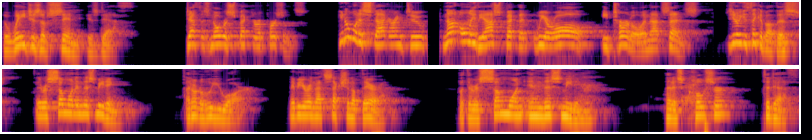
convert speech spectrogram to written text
The wages of sin is death. Death is no respecter of persons. You know what is staggering too? Not only the aspect that we are all eternal in that sense. You know, you think about this. There is someone in this meeting. I don't know who you are. Maybe you're in that section up there. But there is someone in this meeting that is closer to death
